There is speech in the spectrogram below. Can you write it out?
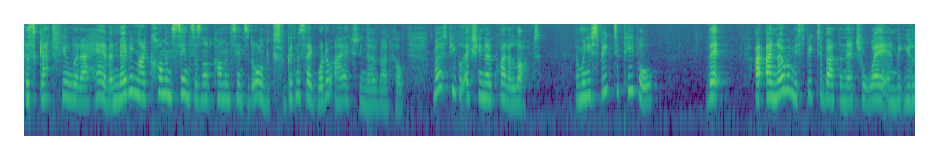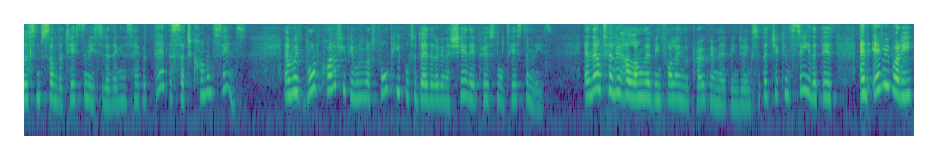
this gut feel that I have, and maybe my common sense is not common sense at all, because for goodness sake, what do I actually know about health? Most people actually know quite a lot. And when you speak to people, that I, I know when we speak about the natural way and we, you listen to some of the testimonies today, they're going to say, but that is such common sense. And we've brought quite a few people. We've got four people today that are going to share their personal testimonies. And they'll tell you how long they've been following the program they've been doing so that you can see that there's, and everybody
